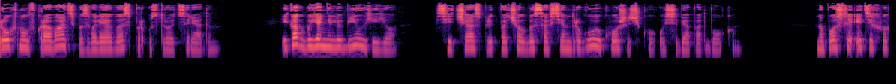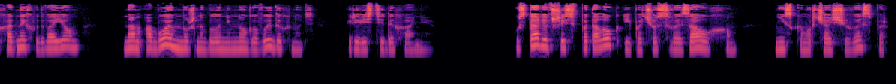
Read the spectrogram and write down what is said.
рухнул в кровать, позволяя Веспер устроиться рядом. И как бы я ни любил ее, сейчас предпочел бы совсем другую кошечку у себя под боком. Но после этих выходных вдвоем нам обоим нужно было немного выдохнуть, перевести дыхание. Уставившись в потолок и почесывая за ухом низко мурчащую веспер,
